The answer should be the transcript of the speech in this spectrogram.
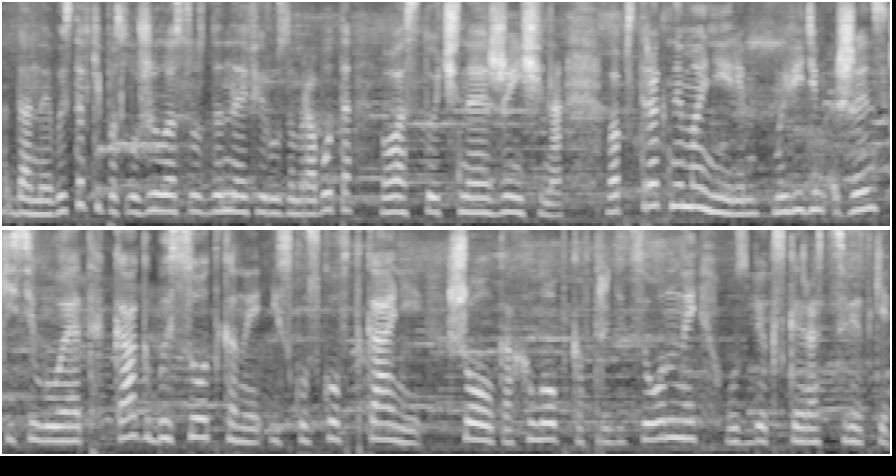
данной выставки послужила созданная Фирузом работа «Восточная женщина». В абстрактной манере мы видим женский силуэт, как бы сотканный из кусков тканей, шелка, хлопка в традиционной узбекской расцветке,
